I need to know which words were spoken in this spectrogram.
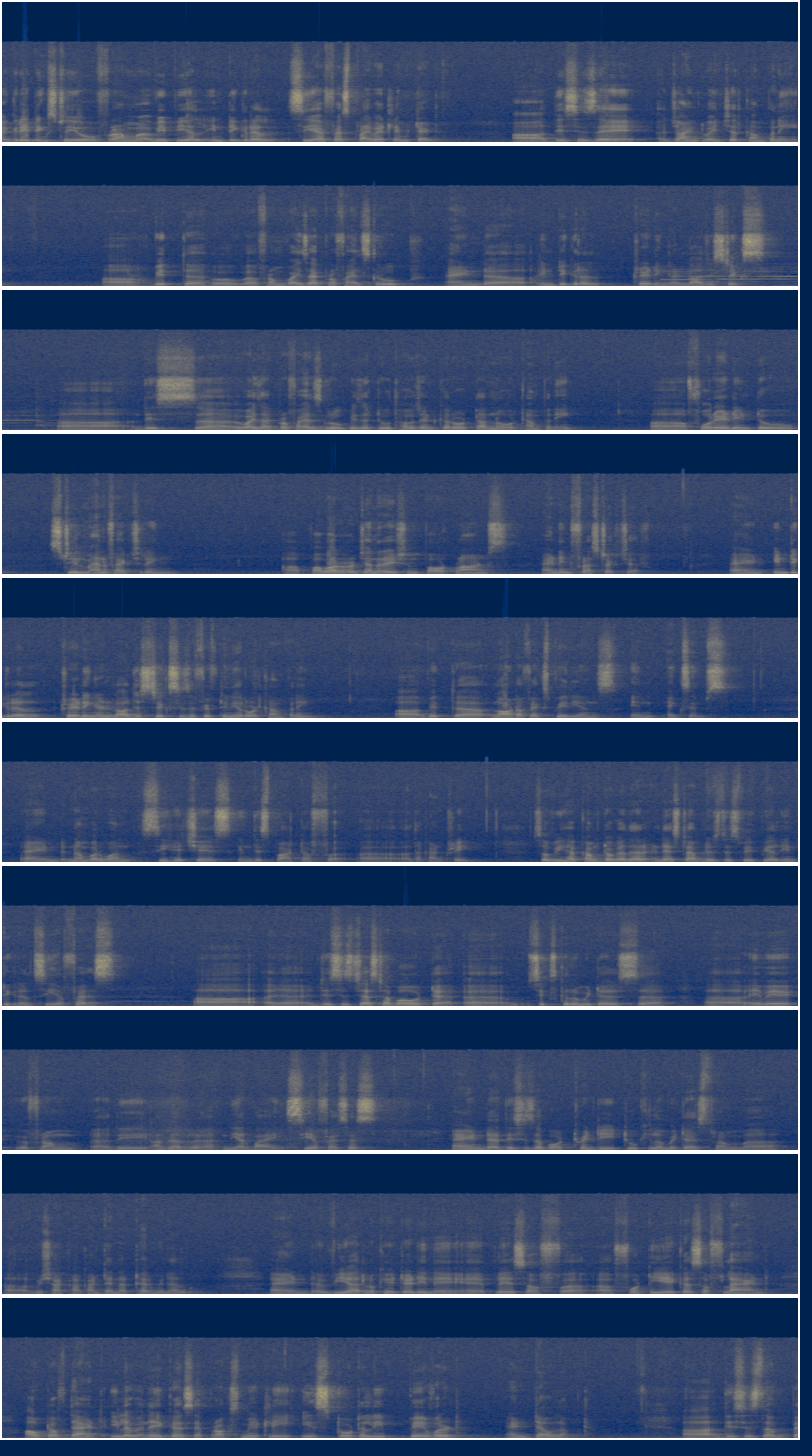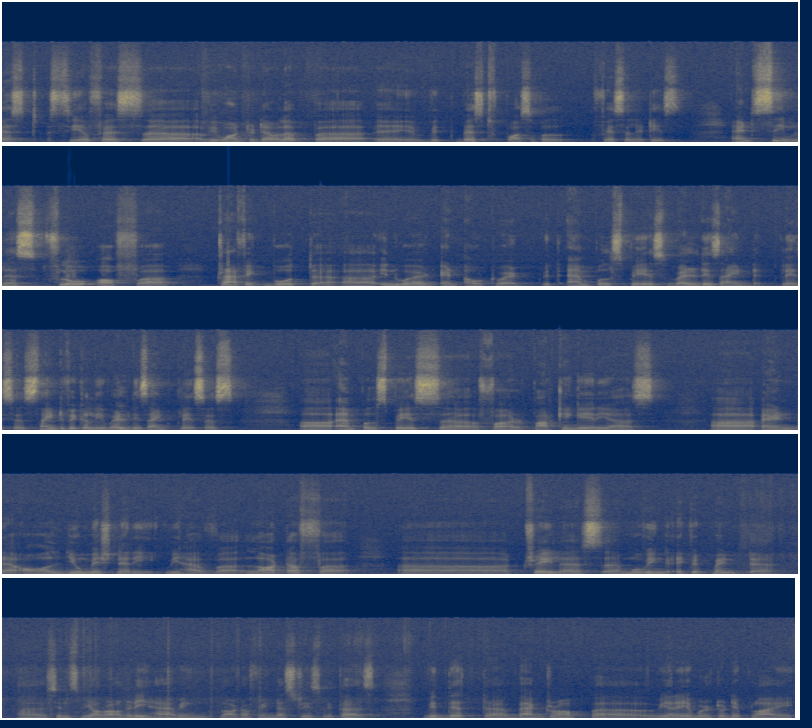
Uh, greetings to you from uh, VPL Integral CFS Private Limited. Uh, this is a, a joint venture company uh, with uh, uh, from Vizag Profiles Group and Integral Trading and Logistics. This uh, Vizag Profiles Group is a 2000 crore turnover company forayed into steel manufacturing, power generation power plants and infrastructure. And Integral Trading and Logistics is a 15 year old company uh, with a lot of experience in EXIMs and number one CHAs in this part of uh, uh, the country. So we have come together and established this VPL Integral CFS. Uh, uh, this is just about uh, uh, six kilometers away from uh, the other uh, nearby CFSs and uh, this is about 22 kilometers from uh, uh, Visakha container terminal. And uh, we are located in a, a place of uh, uh, 40 acres of land. Out of that 11 acres approximately is totally paved and developed uh, this is the best CFS uh, we want to develop uh, with best possible facilities and seamless flow of uh, traffic both uh, uh, inward and outward with ample space, well designed places, scientifically well designed places, ample space for parking areas and all new machinery. We have a lot of trailers, uh, moving equipment, uh, uh, since we are already having a lot of industries with us. With that uh, backdrop, uh, we are able to deploy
